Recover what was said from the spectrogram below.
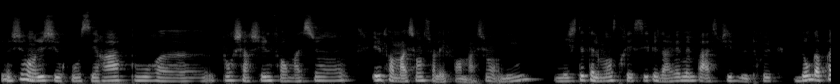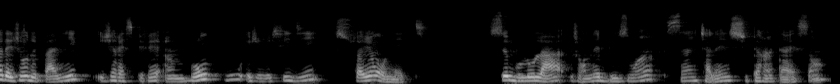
Je me suis rendue sur Coursera pour, euh, pour chercher une formation, une formation sur les formations en ligne. Mais j'étais tellement stressée que je n'arrivais même pas à suivre le truc. Donc après des jours de panique, j'ai respiré un bon coup et je me suis dit, soyons honnêtes. Ce boulot-là, j'en ai besoin. C'est un challenge super intéressant.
